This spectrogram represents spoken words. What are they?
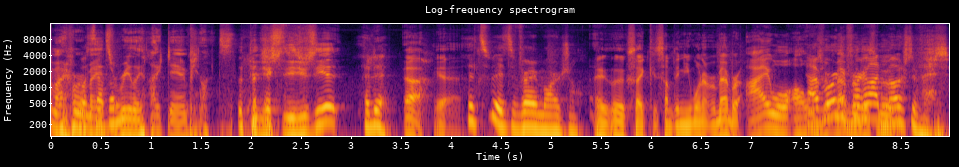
my roommates really liked Ambulance. Did you did you see it? I did. Oh yeah. It's it's very marginal. It looks like something you wouldn't remember. I will always. I've already forgotten most of it.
